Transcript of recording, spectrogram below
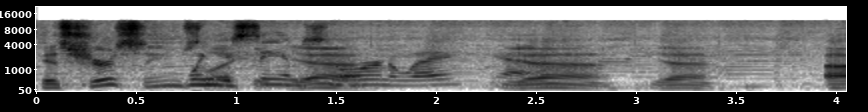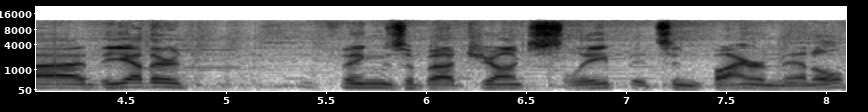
It sure seems like when like you see it, him yeah. snoring away. Yeah, yeah. Uh, the other things about junk sleep, it's environmental.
